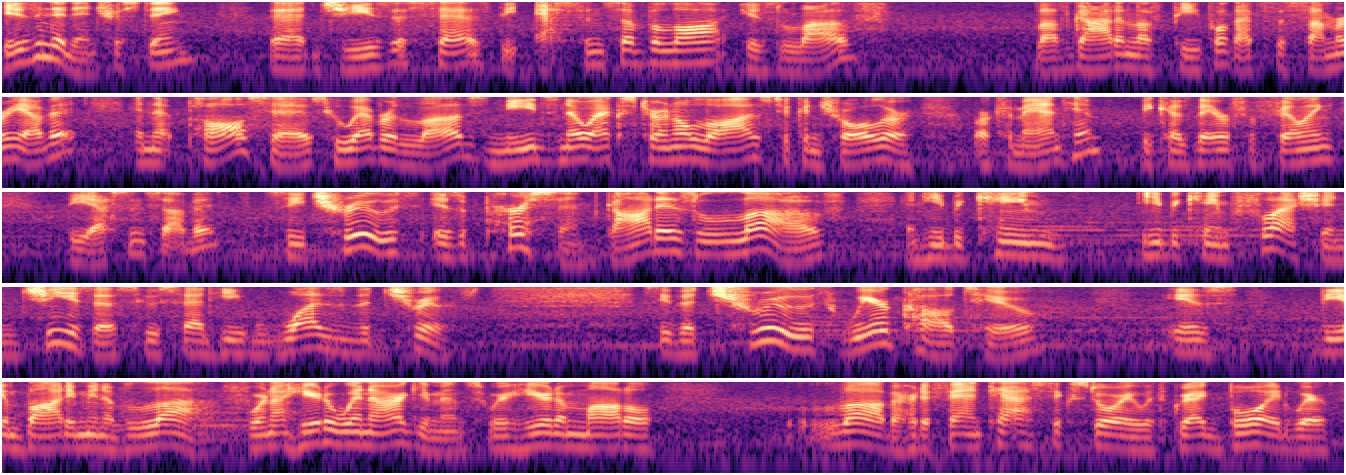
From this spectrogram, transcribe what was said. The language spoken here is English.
Isn't it interesting that Jesus says the essence of the law is love? Love God and love people, that's the summary of it. And that Paul says whoever loves needs no external laws to control or, or command him because they are fulfilling the essence of it. See, truth is a person. God is love, and he became he became flesh in Jesus, who said he was the truth. See, the truth we're called to is the embodiment of love. We're not here to win arguments, we're here to model love. I heard a fantastic story with Greg Boyd where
